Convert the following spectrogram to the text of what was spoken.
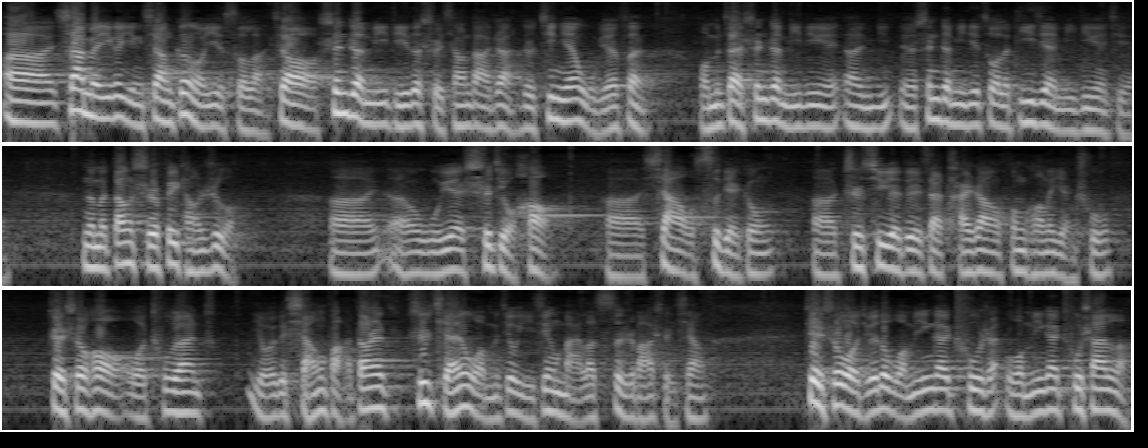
呃，下面一个影像更有意思了，叫深圳迷笛的水枪大战。就是今年五月份，我们在深圳迷笛呃迷呃深圳迷笛做了第一届迷笛音乐节，那么当时非常热，呃呃五月十九号呃下午四点钟，呃窒息乐队在台上疯狂的演出，这时候我突然有一个想法，当然之前我们就已经买了四十把水枪。这时候我觉得我们应该出山，我们应该出山了。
